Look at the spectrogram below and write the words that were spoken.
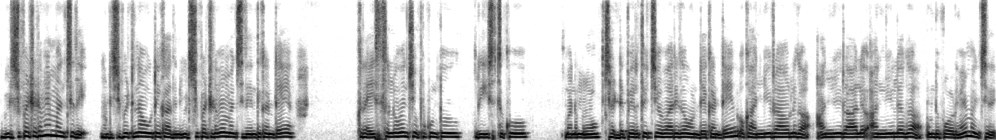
విడిచిపెట్టడమే మంచిది. విడిచిపెట్టినా ఒకటే కాదు విడిచిపెట్టడమే మంచిది. ఎందుకంటే క్రైస్తవులు అని చెప్పుకుంటూ క్రీస్తుకు మనము చెడ్డ పేరు తెచ్చేవారిగా ఉండే కంటే ఒక అన్యురాలుగా అన్యురాలు అన్యులుగా ఉండిపోవడమే మంచిది.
